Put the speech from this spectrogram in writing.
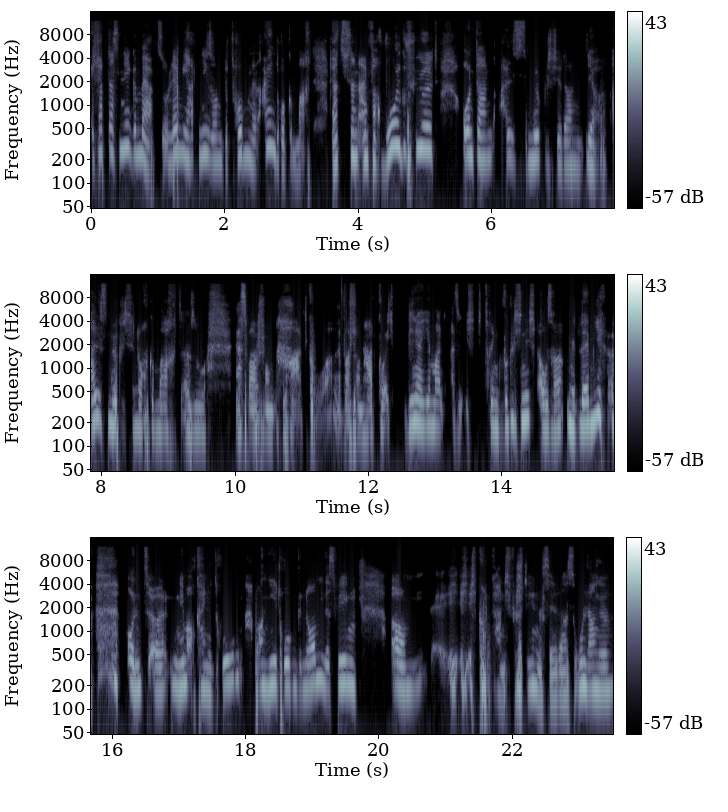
ich hab das nie gemerkt. So Lemmy hat nie so einen betrunkenen Eindruck gemacht. Der hat sich dann einfach wohlgefühlt und dann alles Mögliche dann, ja, alles Mögliche noch gemacht. Also es war schon Hardcore. Er war schon Hardcore. Ich bin ja jemand, also ich trinke wirklich nicht, außer mit Lemmy und äh, nehme auch keine Drogen, habe auch nie Drogen genommen. Deswegen, ähm, ich, ich- ich konnte gar nicht verstehen, dass er da so lange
